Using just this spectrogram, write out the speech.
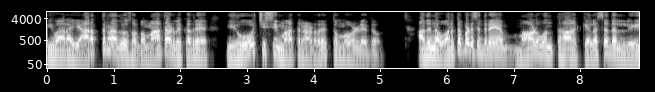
ಈ ವಾರ ಯಾರತ್ರನಾದ್ರೂ ಸ್ವಲ್ಪ ಮಾತಾಡ್ಬೇಕಾದ್ರೆ ಯೋಚಿಸಿ ಮಾತನಾಡಿದ್ರೆ ತುಂಬಾ ಒಳ್ಳೇದು. ಅದನ್ನ ಹೊರತುಪಡಿಸಿದ್ರೆ ಮಾಡುವಂತಹ ಕೆಲಸದಲ್ಲಿ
